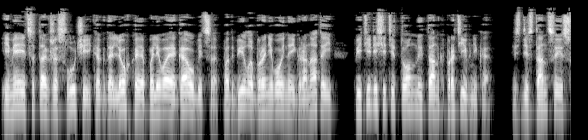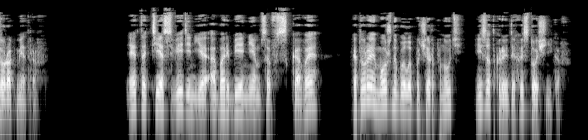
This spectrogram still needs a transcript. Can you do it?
Имеется также случай, когда легкая полевая гаубица подбила бронебойной гранатой 50-тонный танк противника с дистанции 40 метров. Это те сведения о борьбе немцев с КВ, которые можно было почерпнуть из открытых источников.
